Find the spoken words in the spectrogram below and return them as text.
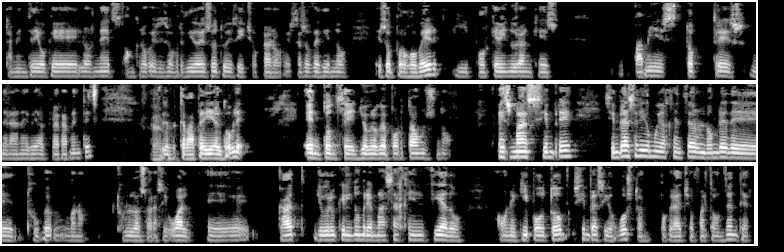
también te digo que los Nets, aunque no hubieses ofrecido eso, tú hubieses dicho, claro, estás ofreciendo eso por Gobert y por Kevin Durant, que es, para mí es top 3 de la NBA claramente, te va a pedir el doble. Entonces, yo creo que por Towns no. Es más, siempre, siempre ha salido muy agenciado el nombre de, tú, bueno, tú lo sabrás igual, eh, Kat, yo creo que el nombre más agenciado a un equipo top siempre ha sido Boston, porque le ha hecho falta un center,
